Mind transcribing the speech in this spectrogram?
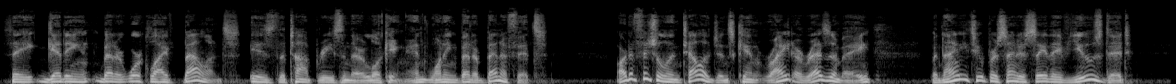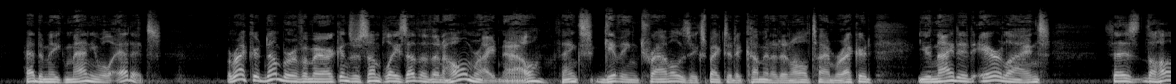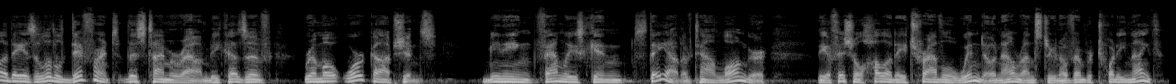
say getting better work life balance is the top reason they're looking and wanting better benefits. Artificial intelligence can write a resume, but 92% who say they've used it had to make manual edits. A record number of Americans are someplace other than home right now. Thanksgiving travel is expected to come in at an all time record. United Airlines says the holiday is a little different this time around because of remote work options, meaning families can stay out of town longer. The official holiday travel window now runs through November 29th.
